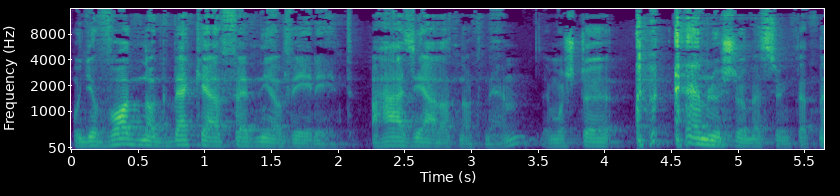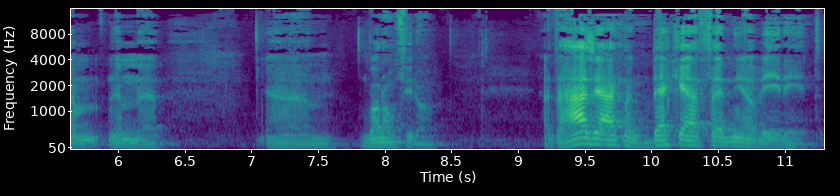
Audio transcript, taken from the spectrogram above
hogy a vadnak be kell fedni a vérét, a házi állatnak nem. De most ö, emlősről beszélünk, tehát nem, nem ö, baromfiról. Hát a házi állatnak be kell fedni a vérét.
